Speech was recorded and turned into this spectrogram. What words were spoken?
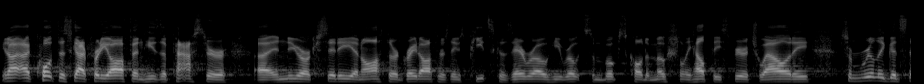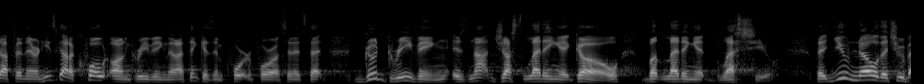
you know, I quote this guy pretty often. He's a pastor uh, in New York City, an author, great author. His name's Pete Scazzero. He wrote some books called Emotionally Healthy Spirituality, some really good stuff in there. And he's got a quote on grieving that I think is important for us, and it's that good grieving is not just letting it go, but letting it bless you that you know that you've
